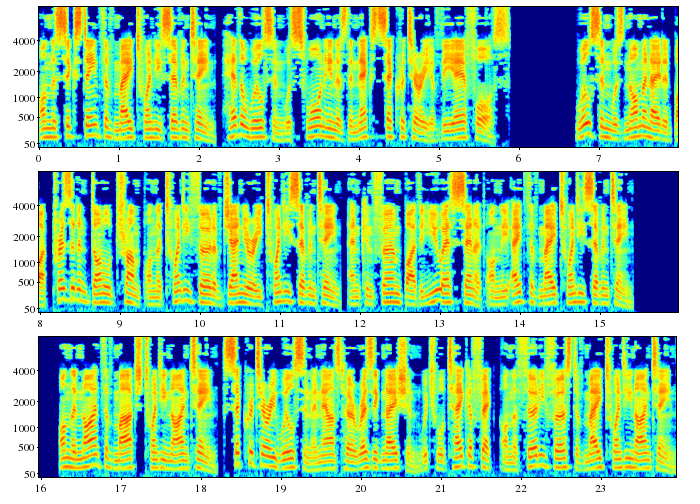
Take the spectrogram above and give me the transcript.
On 16 May 2017, Heather Wilson was sworn in as the next Secretary of the Air Force. Wilson was nominated by President Donald Trump on 23 January 2017, and confirmed by the U.S. Senate on 8 May 2017. On 9 March 2019, Secretary Wilson announced her resignation which will take effect on 31 May 2019.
